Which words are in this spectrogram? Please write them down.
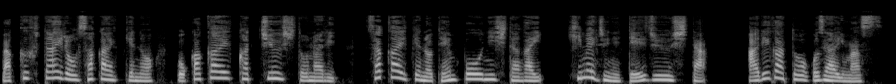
幕府大老堺家のお抱え甲冑氏となり、堺家の天保に従い、姫路に定住した。ありがとうございます。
